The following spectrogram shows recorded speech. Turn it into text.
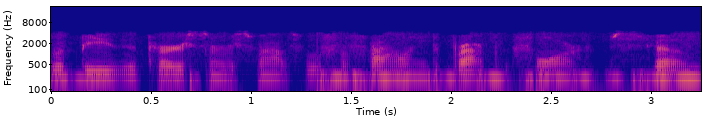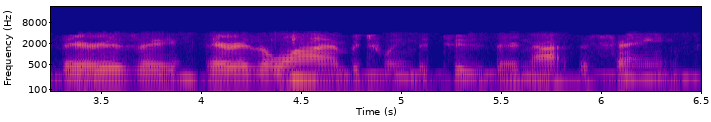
would be the person responsible for filing the proper forms. So there is a there is a line between the two. They're not the same.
